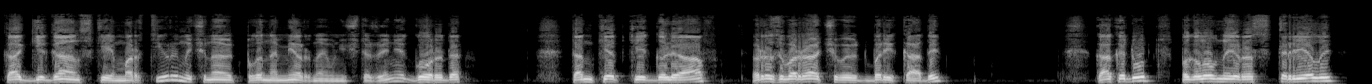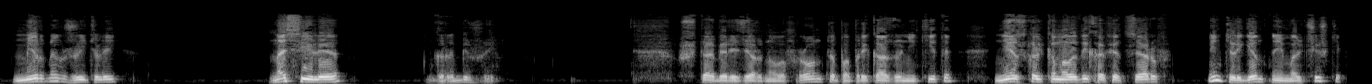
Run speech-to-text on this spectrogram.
как гигантские мортиры начинают планомерное уничтожение города. Танкетки Голиаф разворачивают баррикады, как идут поголовные расстрелы мирных жителей, насилие, грабежи. В штабе резервного фронта по приказу Никиты несколько молодых офицеров, интеллигентные мальчишки,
